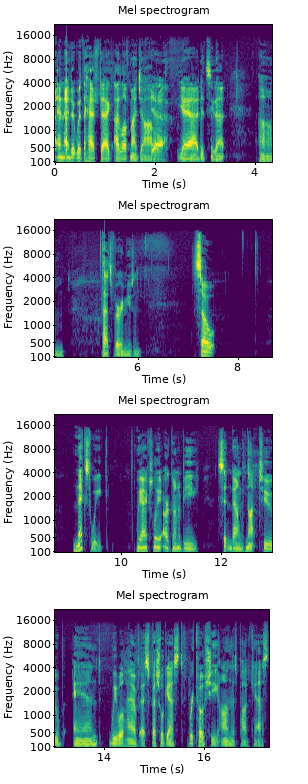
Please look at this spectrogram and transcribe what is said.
and end it with the hashtag "I love my job." Yeah. yeah, I did see that. Um, that's very amusing. So next week, we actually are going to be sitting down with NotTube, and we will have a special guest, Rikoshi, on this podcast.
